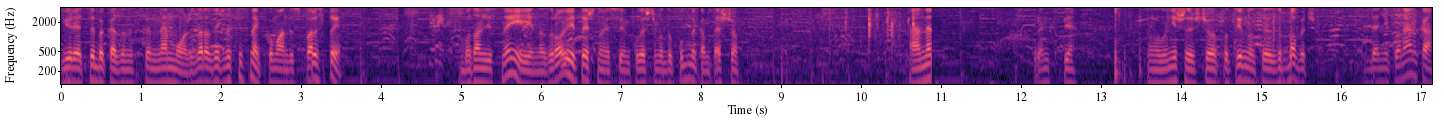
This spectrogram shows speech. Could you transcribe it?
Юрія Цибика занести не може. Зараз як захисник команди супервести. Богдан Лісний і на здоров'ї цишною своїм колишнім одноклубникам те, що е, не в принципі найголовніше, що потрібно, це Забобич для Ніконенка.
